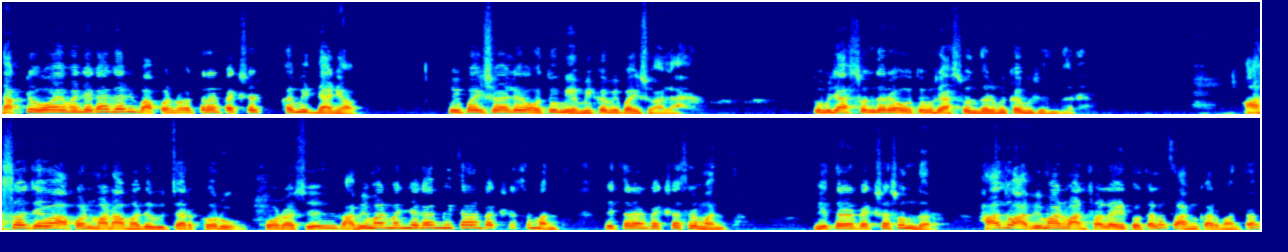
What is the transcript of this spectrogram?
धाकटे होय म्हणजे काय? गरीब. आपण इतरांपेक्षा कमी ज्ञानी आहोत. तुम्ही पैसेवाले हो तुम्ही. मी कमी पैसेवाला आहे. तुम्ही जास्त सुंदर हो तुम्ही जास्त सुंदर. मी कमी सुंदर आहे. असं जेव्हा आपण मनामध्ये विचार करू थोडाशी अभिमान म्हणजे काय? मित्रांपेक्षा श्रीमंत मित्रांपेक्षा श्रीमंत मित्रांपेक्षा सुंदर. हा जो अभिमान माणसाला येतो त्यालाच अहंकार म्हणतात.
